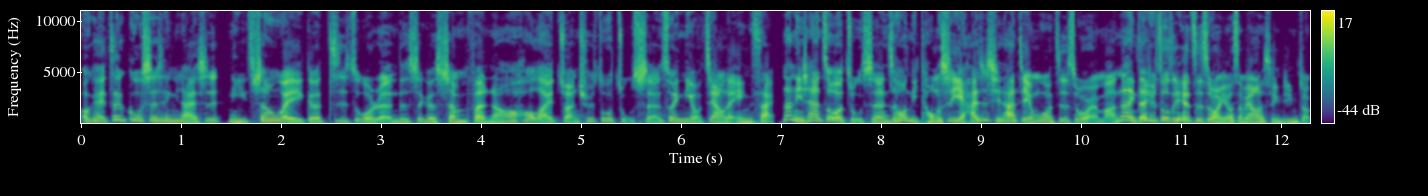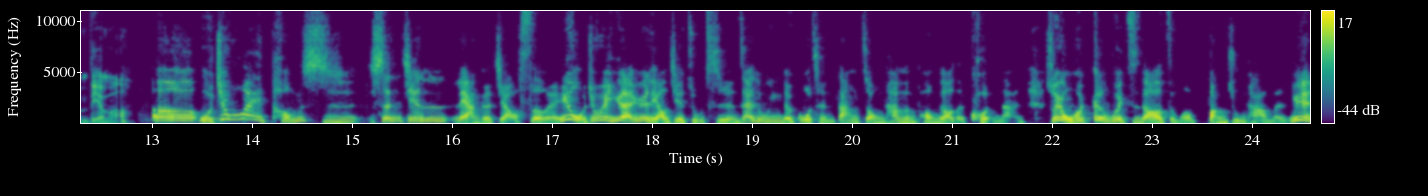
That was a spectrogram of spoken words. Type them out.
OK，这个故事听起来是你身为一个制作人的这个身份，然后后来转去做主持人，所以你有这样的 insight。那你现在做了主持人之后，你同时也还是其他节目的制作人嘛？那你再去做这些制作人，有什么样的心境转变吗？呃，我就会同时身兼两个角色，欸，哎，因为我就会越来越了解主持人在录音的过程当中他们碰到的困难，所以我会更会知道要怎么帮助他们。因为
